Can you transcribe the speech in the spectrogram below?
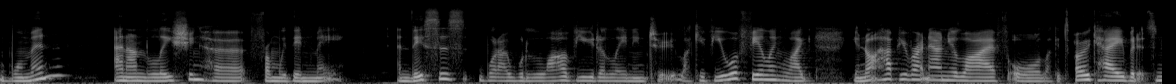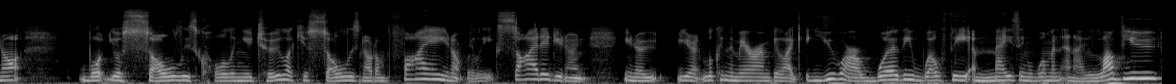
woman and unleashing her from within me. And this is what I would love you to lean into. Like, if you are feeling like you're not happy right now in your life, or like it's okay, but it's not what your soul is calling you to. Like your soul is not on fire. You're not really excited. You don't you know you don't look in the mirror and be like you are a worthy wealthy amazing woman and i love you.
